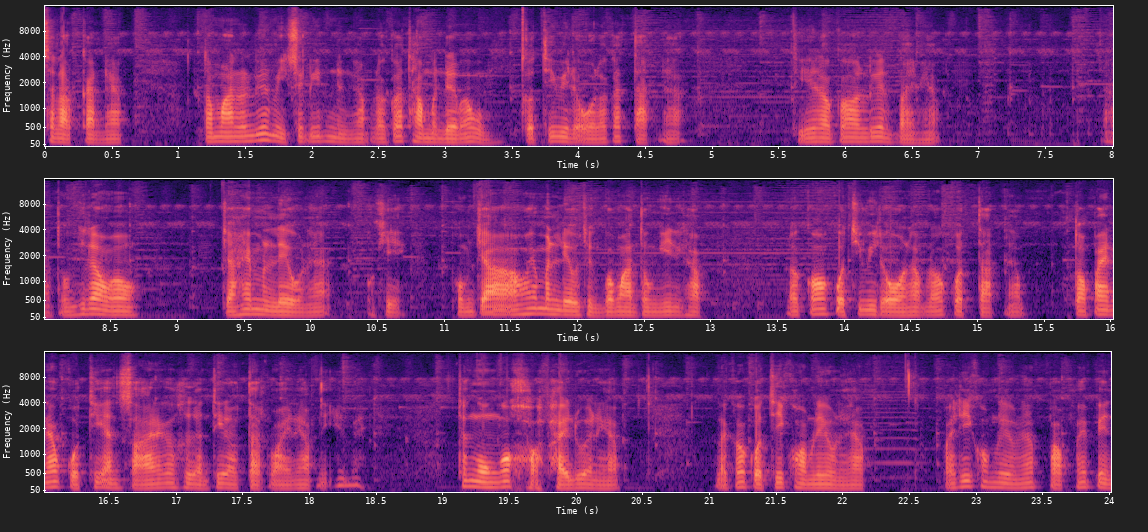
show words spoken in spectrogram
สลับกันนะครับ ต่อมาเราเลื่อนอีกสักนิดหนึ่งครับแล้วก็ทำเหมือนเดิมครับผมกดที่วิดีโอแล้วก็ตัดนะครับทีนี้เราก็เลื่อนไปนะครับตรงที่เราจะให้มันเร็วนะฮะโอเค ผมจะเอาให้มันเร็วถึงประมาณตรงนี้นะครับ แล้วก็กดที่วิดีโอครับแล้วกดตัดนะครับ ต่อไปนะครับกดที่อันซ้ายนั่นก็คืออันที่เราตัดไว้นะครับนี่เห็นไหมถ้างงก็ขออภัยด้วยนะครับ แล้วก็กดที่ความเร็วนะครับ ไปที่ความเร็วนะครับปรับให้เป็น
